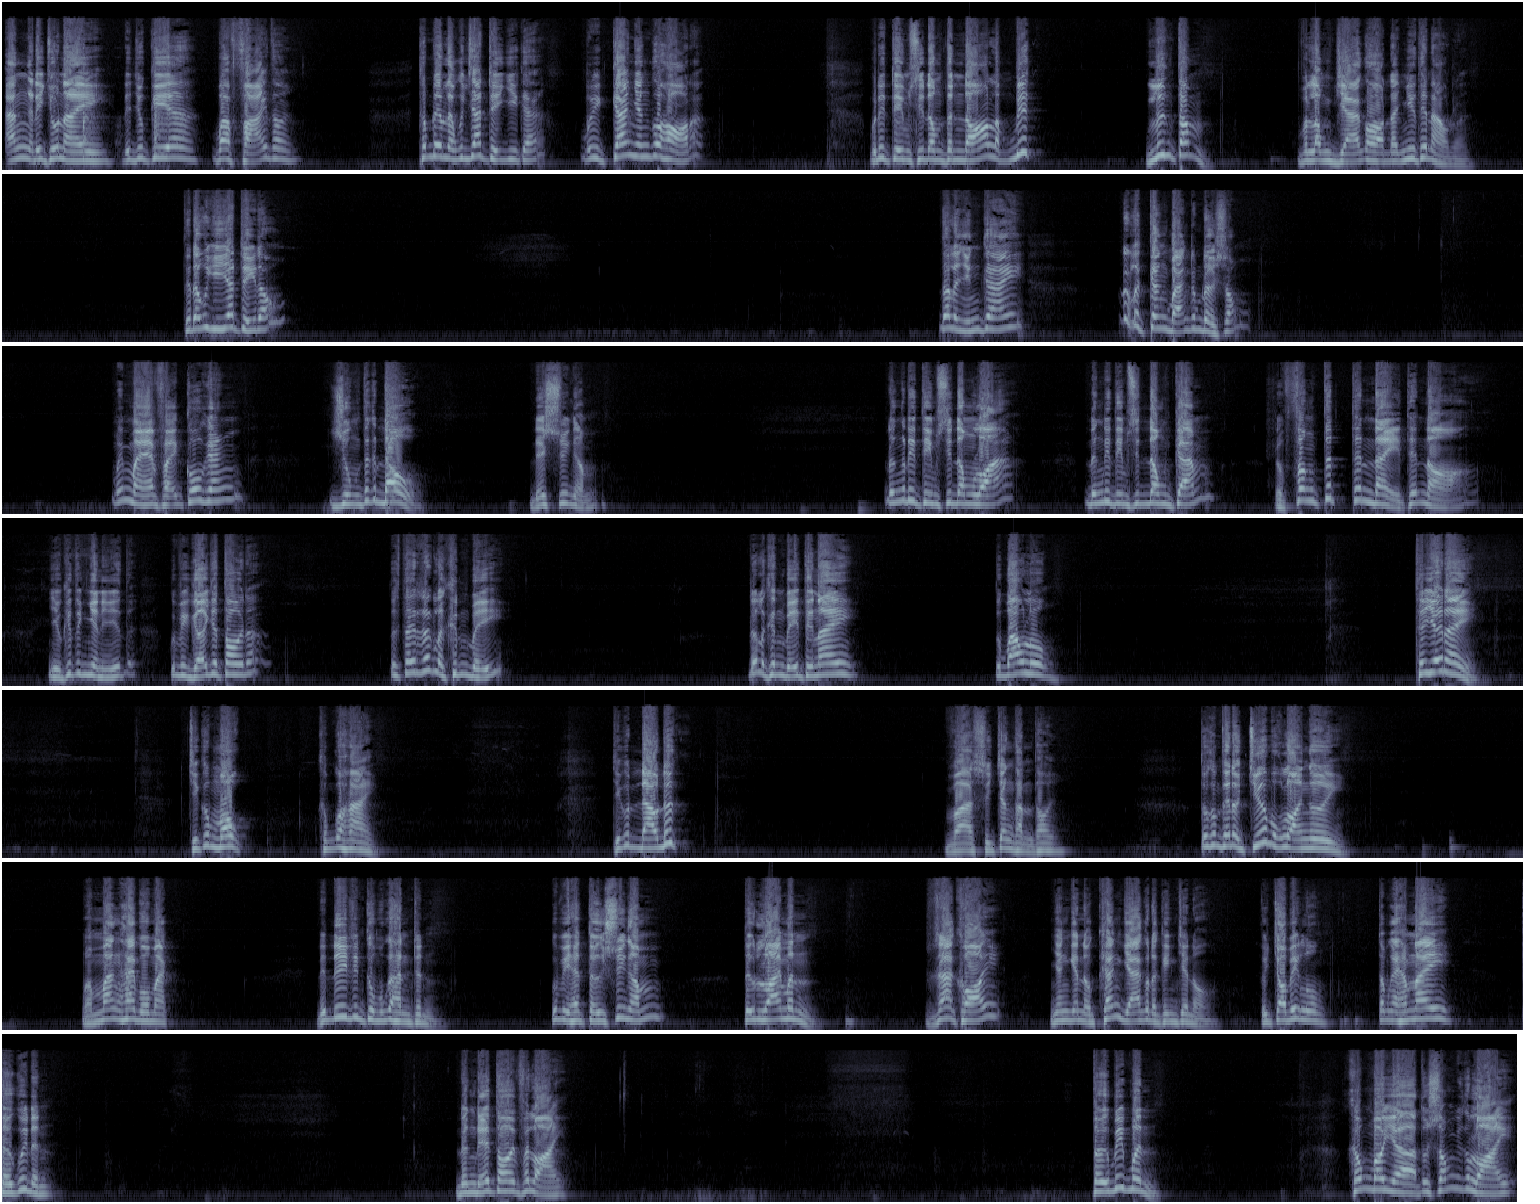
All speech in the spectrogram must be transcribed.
Ăn ở đi chỗ này, đi chỗ kia, ba phải thôi. Không đem làm cái giá trị gì cả. Bởi vì cá nhân của họ đó. Mà đi tìm sự đồng tình đó là biết lương tâm và lòng dạ của họ đã như thế nào rồi. Thì đâu có gì giá trị đâu. Đó là những cái rất là căn bản trong đời sống. Mấy mẹ phải cố gắng dùng tới cái đầu để suy ngẫm. Đừng có đi tìm sự đồng lõa. Đừng đi tìm sự đồng cảm. Rồi phân tích thế này thế nọ. Nhiều khi tôi nhìn như thế, quý vị gửi cho tôi đó. Tôi thấy rất là khinh bỉ. Rất là khinh bỉ từ nay. Tôi báo luôn. Thế giới này chỉ có một, không có hai. Chỉ có đạo đức và sự chân thành thôi. Tôi không thể nào chứa một loại người mà mang hai bộ mặt để đi trên cùng một cái hành trình. Quý vị hãy tự suy ngẫm, tự loại mình ra khỏi nhân danh độ khán giả của The King Channel. Tôi cho biết luôn, trong ngày hôm nay, tự quyết định. Đừng để tôi phải loại. Tự biết mình. Không bao giờ tôi sống với cái loại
